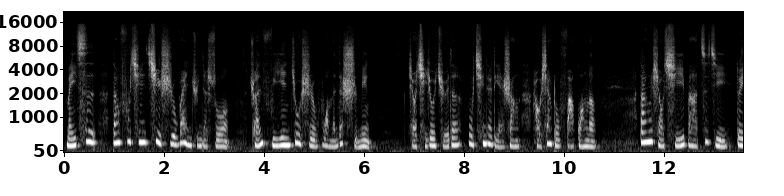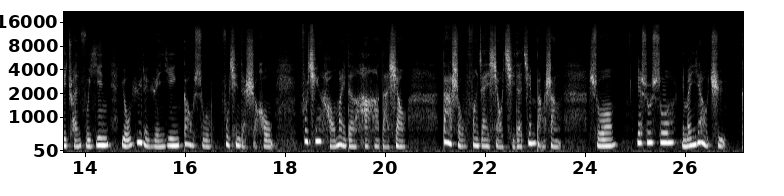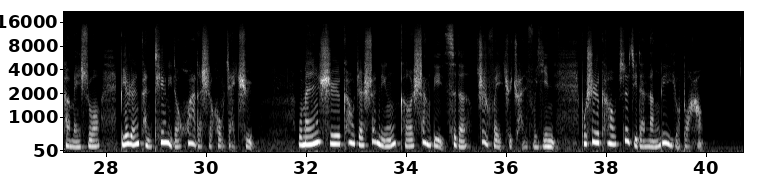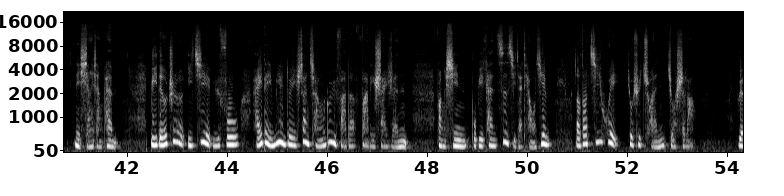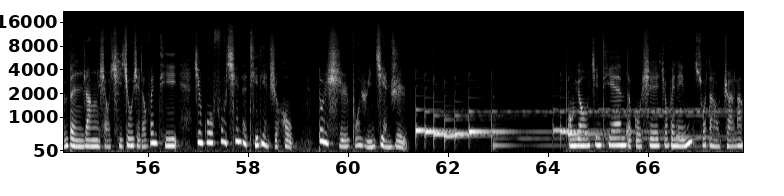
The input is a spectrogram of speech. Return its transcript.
每一次当父亲气势万钧的说：“传福音就是我们的使命”，小琪就觉得父亲的脸上好像都发光了。当小琪把自己对传福音犹豫的原因告诉父亲的时候，父亲豪迈的哈哈大笑，大手放在小琪的肩膀上，说：“耶稣说你们要去，可没说别人肯听你的话的时候再去。我们是靠着圣灵和上帝赐的智慧去传福音，不是靠自己的能力有多好。”你想想看，彼得这一介渔夫，还得面对擅长律法的法利赛人。放心，不必看自己的条件，找到机会就去传就是了。原本让小琪纠结的问题，经过父亲的提点之后，顿时拨云见日。朋友，今天的故事就为您说到这了。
